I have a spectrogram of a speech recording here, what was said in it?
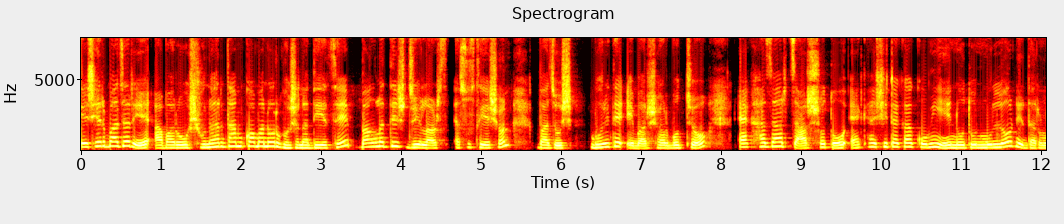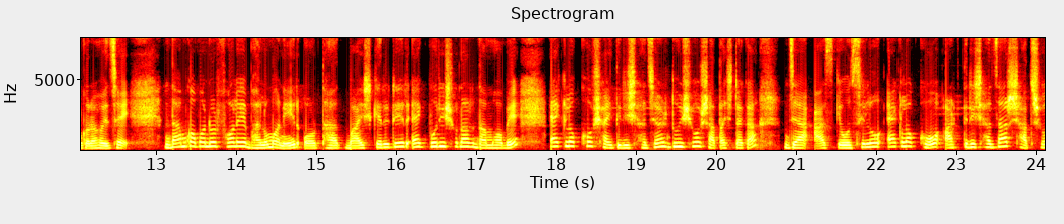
দেশের বাজারে আবারও সোনার দাম কমানোর ঘোষণা দিয়েছে বাংলাদেশ জুয়েলার্স অ্যাসোসিয়েশন। বাজুস ভরিতে এবার সর্বোচ্চ এক হাজার চারশত একাশি টাকা কমিয়ে নতুন মূল্য নির্ধারণ করা হয়েছে। দাম কমানোর ফলে ভালো মানের, অর্থাৎ বাইশ ক্যারেটের এক ভরি সোনার দাম হবে এক লক্ষ সাঁত্রিশ হাজার দুইশো সাতাশ টাকা, যা আজকেও ছিল এক লক্ষ আটত্রিশ হাজার সাতশো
